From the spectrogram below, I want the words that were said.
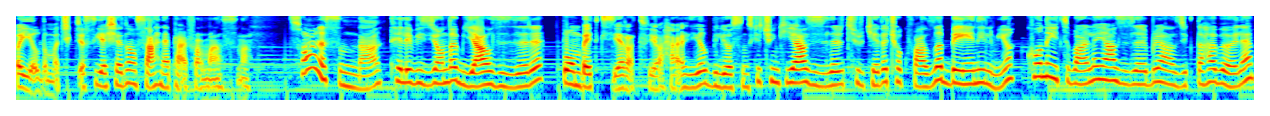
bayıldım açıkçası Yaşar'ın o sahne performansına. Sonrasında televizyonda bir yaz dizileri bomba etkisi yaratıyor her yıl biliyorsunuz ki. Çünkü yaz dizileri Türkiye'de çok fazla beğenilmiyor. Konu itibariyle yaz dizileri birazcık daha böyle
